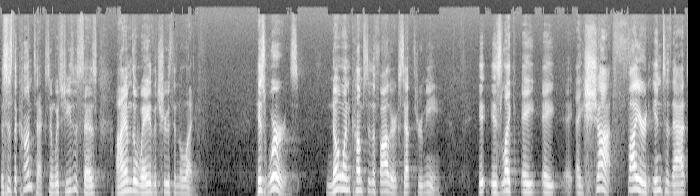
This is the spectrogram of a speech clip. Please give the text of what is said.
This is the context in which Jesus says, I am the way, the truth, and the life. His words, no one comes to the Father except through me it is like a, a, a shot fired into that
